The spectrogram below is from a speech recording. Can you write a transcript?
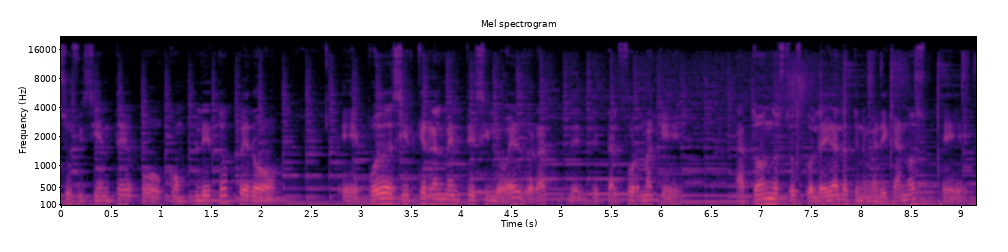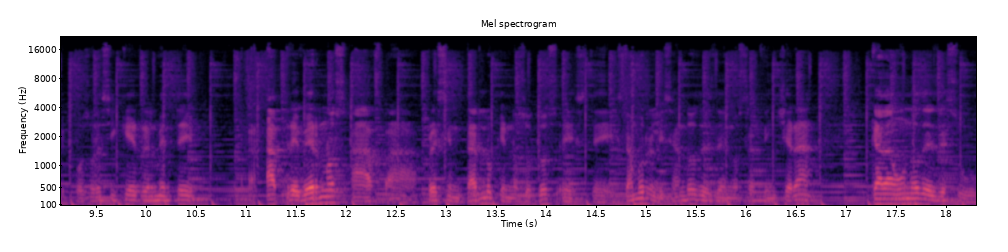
suficiente o completo, pero eh, puedo decir que realmente sí lo es, ¿verdad? De, tal forma que a todos nuestros colegas latinoamericanos, eh, pues ahora sí que realmente atrevernos a, presentar lo que nosotros este, estamos realizando desde nuestra trinchera, cada uno desde su,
